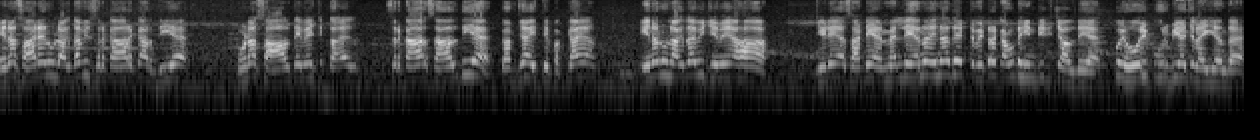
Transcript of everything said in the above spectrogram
ਇਹਨਾਂ ਸਾਰਿਆਂ ਨੂੰ ਲੱਗਦਾ ਵੀ ਸਰਕਾਰ ਘਰ ਦੀ ਹੈ। ਹੁਣ ਆਹ ਸਾਲ ਦੇ ਵਿੱਚ ਕ- ਸਰਕਾਰ ਸਾਲ ਦੀ ਹੈ, ਕਬਜ਼ਾ ਇੱਥੇ ਪੱਕਾ ਆ। ਇਹਨਾਂ ਨੂੰ ਲੱਗਦਾ ਵੀ ਜਿਵੇਂ ਆਹ ਜਿਹੜੇ ਆ ਸਾਡੇ ਐਮਐਲਏ ਆ ਨਾ ਇਹਨਾਂ ਦੇ ਟਵਿੱਟਰ ਅਕਾਊਂਟ ਹਿੰਦੀ 'ਚ ਚੱਲਦੇ ਆ। ਕੋਈ ਹੋਰ ਹੀ ਪੂਰਬੀਆ ਚਲਾਈ ਜਾਂਦਾ।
